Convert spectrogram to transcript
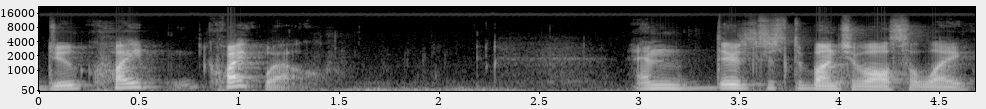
do quite quite well. And there's just a bunch of also like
